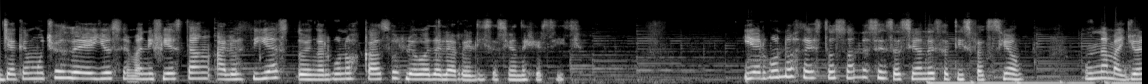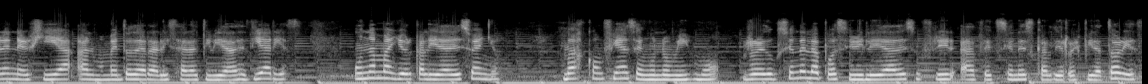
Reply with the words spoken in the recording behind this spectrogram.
ya que muchos de ellos se manifiestan a los días o en algunos casos luego de la realización de ejercicio. Y algunos de estos son la sensación de satisfacción, una mayor energía al momento de realizar actividades diarias, una mayor calidad de sueño, más confianza en uno mismo, reducción de la posibilidad de sufrir afecciones cardiorrespiratorias,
